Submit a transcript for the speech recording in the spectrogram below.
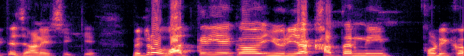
રીતે જાણી શકીએ? મિત્રો વાત કરીએ કે યુરિયા ખાતરની થોડીક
